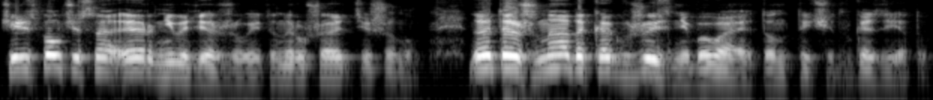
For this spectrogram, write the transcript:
Через полчаса Эр не выдерживает и нарушает тишину. Но это ж надо, как в жизни бывает, он тычет в газету.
